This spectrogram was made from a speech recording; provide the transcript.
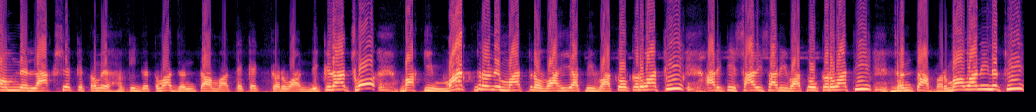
અમને લાગશે કે તમે હકીકતમાં જનતા માટે કંઈક કરવા નીકળ્યા છો. બાકી માત્ર ને માત્ર વાહિયાતી વાતો કરવાથી, આ રીતે સારી સારી વાતો કરવાથી જનતા ભરમાવાની નથી.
